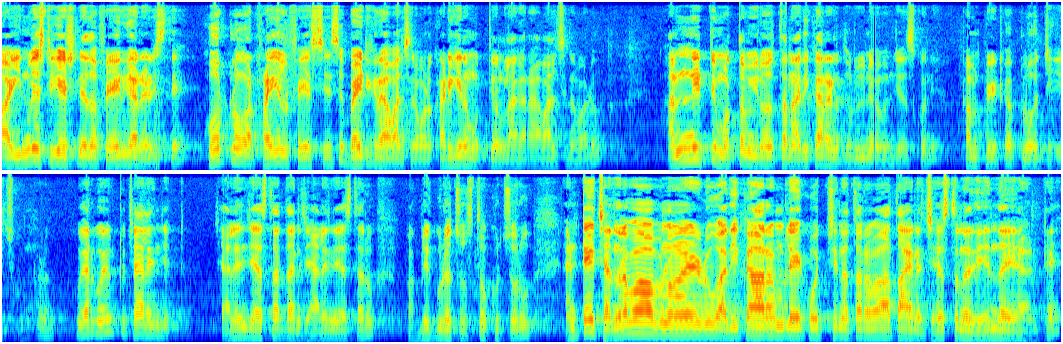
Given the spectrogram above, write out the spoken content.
ఆ ఇన్వెస్టిగేషన్ ఏదో ఫెయిర్గా నడిస్తే కోర్టులో ఆ ట్రయల్ ఫేస్ చేసి బయటికి రావాల్సిన వాడు కడిగిన ముత్యంలాగా రావాల్సిన వాడు అన్నిటి మొత్తం ఈరోజు తన అధికారాన్ని దుర్వినియోగం చేసుకొని కంప్లీట్గా క్లోజ్ చేయించుకుంటున్నాడు. We're going to challenge it challenge చేస్తారు దాన్ని ఛాలెంజ్ చేస్తారు. పబ్లిక్ కూడా చూస్తూ కూర్చోరు. అంటే చంద్రబాబు నాయుడు అధికారం లేకొచ్చిన తర్వాత ఆయన చేస్తున్నది ఏందయ్యా అంటే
